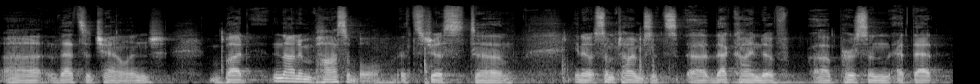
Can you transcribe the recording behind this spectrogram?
Uh, that's a challenge, but not impossible. It's just, uh, you know, sometimes it's uh, that kind of person at that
